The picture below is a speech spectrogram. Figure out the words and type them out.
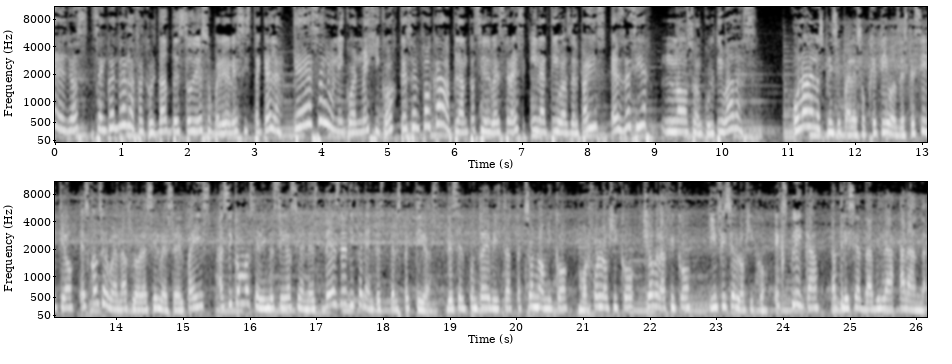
de ellos se encuentra en la Facultad de Estudios Superiores Iztaquela, que es el único en México que se enfoca a plantas silvestres y nativas del país, es decir, no son cultivadas. Uno de los principales objetivos de este sitio es conservar la flora silvestre del país, así como hacer investigaciones desde diferentes perspectivas, desde el punto de vista taxonómico, morfológico, geográfico y fisiológico, explica Patricia Dávila Aranda,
